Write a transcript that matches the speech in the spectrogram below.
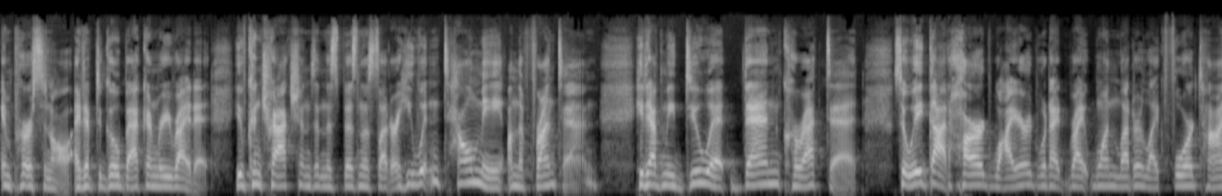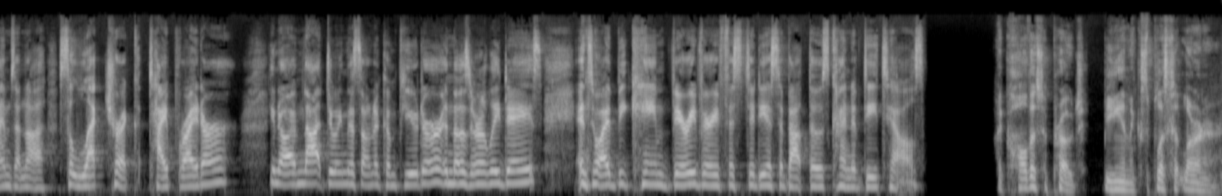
impersonal. I'd have to go back and rewrite it. You have contractions in this business letter. He wouldn't tell me on the front end. He'd have me do it, then correct it. So it got hardwired when I'd write one letter like four times on a Selectric typewriter. You know, I'm not doing this on a computer in those early days. And so I became very, very fastidious about those kind of details. I call this approach being an explicit learner.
